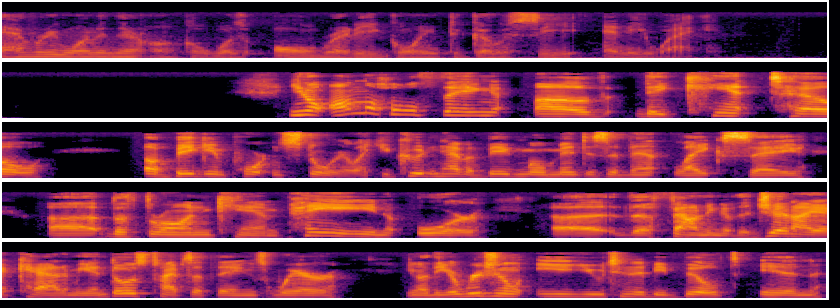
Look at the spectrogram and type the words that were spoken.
everyone and their uncle was already going to go see anyway. You know, on the whole thing of they can't tell a big important story, like you couldn't have a big momentous event like, say, uh, the Thrawn campaign or uh, the founding of the Jedi Academy and those types of things where you know the original EU tended to be built in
